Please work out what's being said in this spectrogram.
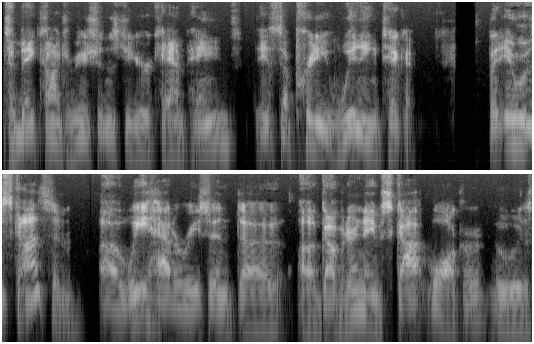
to make contributions to your campaigns. It's a pretty winning ticket. But in Wisconsin, uh, we had a recent uh, uh, governor named Scott Walker, who was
